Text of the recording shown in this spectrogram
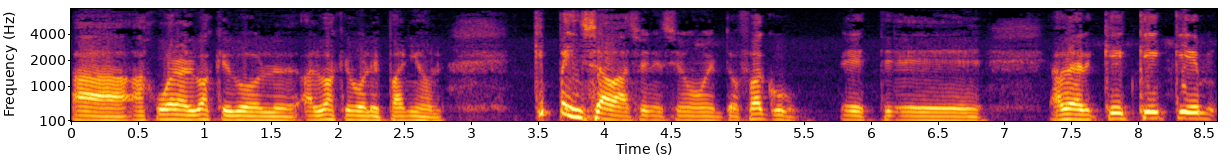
a, jugar al básquetbol, al básquetbol español. ¿Qué pensabas en ese momento, Facu? Este, a ver, ¿qué, qué, qué,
